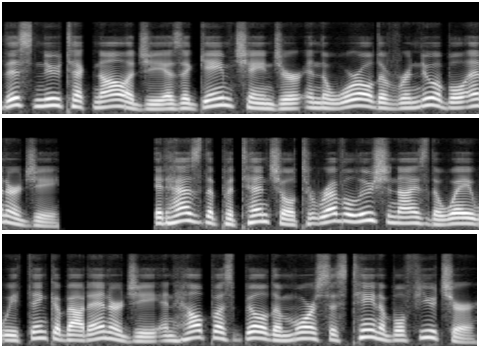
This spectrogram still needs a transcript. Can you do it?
this new technology is a game changer in the world of renewable energy. It has the potential to revolutionize the way we think about energy and help us build a more sustainable future.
